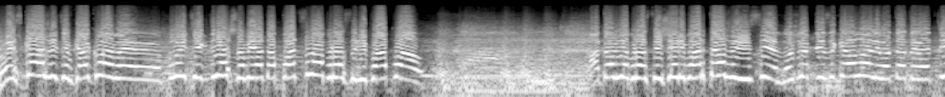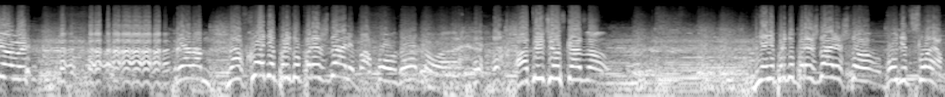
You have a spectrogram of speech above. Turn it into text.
Вы скажете, в какой вы будете где, чтобы я там под слэм просто не попал. А то мне просто еще репортажи висит, ну чтобы не закололи вот этой вот темой. Меня там на входе предупреждали по поводу этого. А ты что сказал? Меня не предупреждали, что будет слэм.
